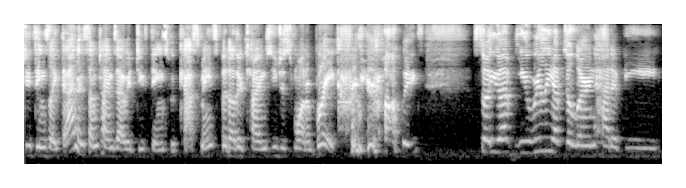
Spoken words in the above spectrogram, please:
do things like that. And sometimes I would do things with castmates, but other times you just want a break from your colleagues. So you have you really have to learn how to be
